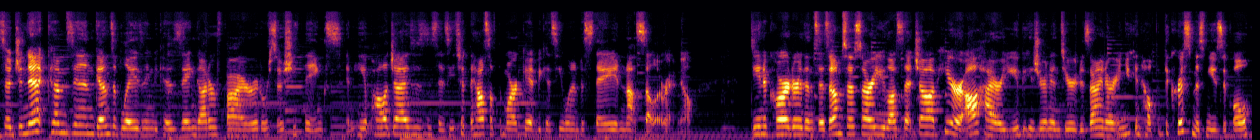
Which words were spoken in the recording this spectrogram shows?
so Jeanette comes in guns a blazing because Zane got her fired, or so she thinks, and he apologizes and says he took the house off the market because he wanted to stay and not sell it right now. Deana Carter then says, oh, I'm so sorry you lost that job. Here, I'll hire you because you're an interior designer and you can help with the Christmas musical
